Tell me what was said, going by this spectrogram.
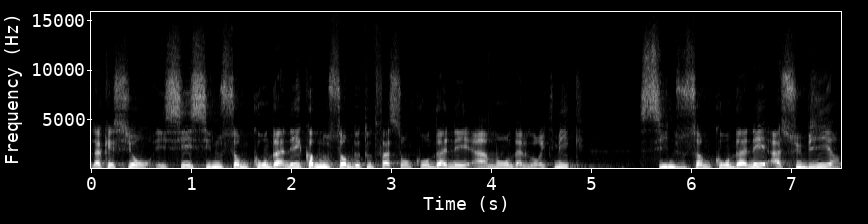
la question ici, si nous sommes condamnés, comme nous sommes de toute façon condamnés à un monde algorithmique, si nous sommes condamnés à subir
